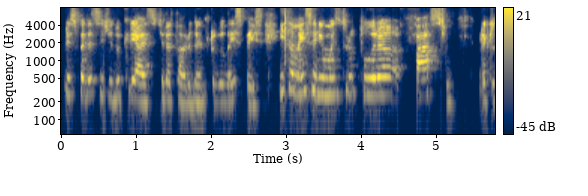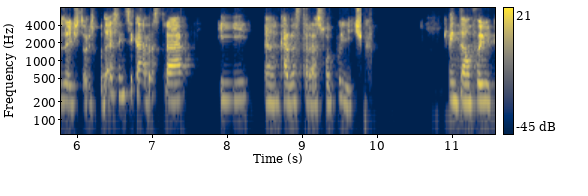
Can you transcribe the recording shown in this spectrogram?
por isso foi decidido criar esse diretório dentro do Dayspace. E também seria uma estrutura fácil para que os editores pudessem se cadastrar e uh, cadastrar a sua política. Então, foi,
